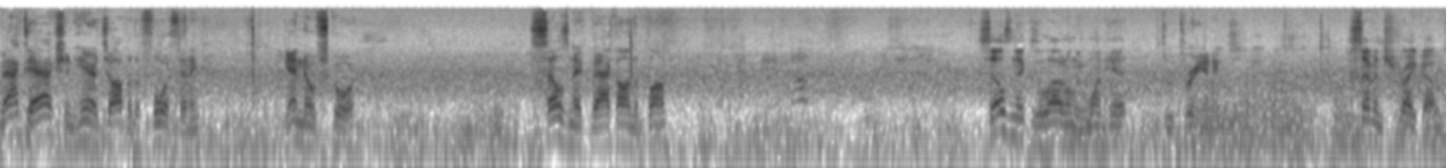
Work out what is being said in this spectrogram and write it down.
Back to action here, top of the fourth inning. Again, no score. Selznick back on the bump. Selznick has allowed only one hit through three innings, seven strikeouts.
